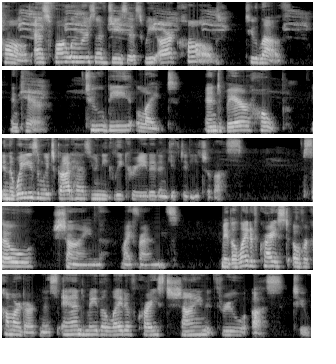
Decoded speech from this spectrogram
called, as followers of Jesus, we are called to love and care, to be light and bear hope in the ways in which God has uniquely created and gifted each of us. So shine, my friends. May the light of Christ overcome our darkness, and may the light of Christ shine through us too.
